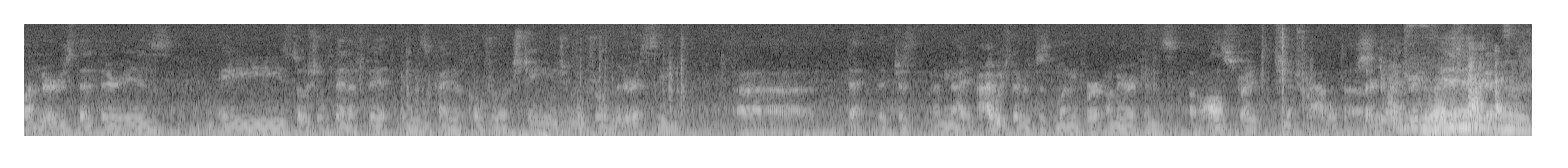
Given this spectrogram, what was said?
funders that there is a social benefit in this kind of cultural exchange, cultural literacy, uh, that, that just, I mean, I, I wish there was just money for Americans of all stripes to travel to other Yes. countries. And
